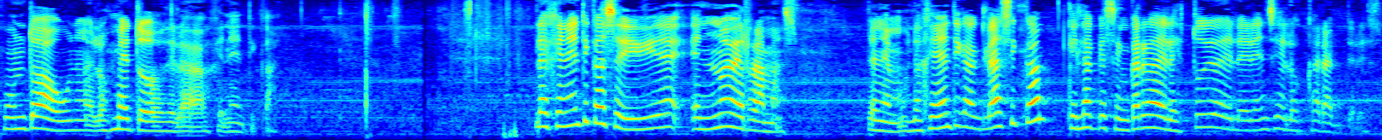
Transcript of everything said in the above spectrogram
junto a uno de los métodos de la genética. La genética se divide en nueve ramas. Tenemos la genética clásica, que es la que se encarga del estudio de la herencia de los caracteres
